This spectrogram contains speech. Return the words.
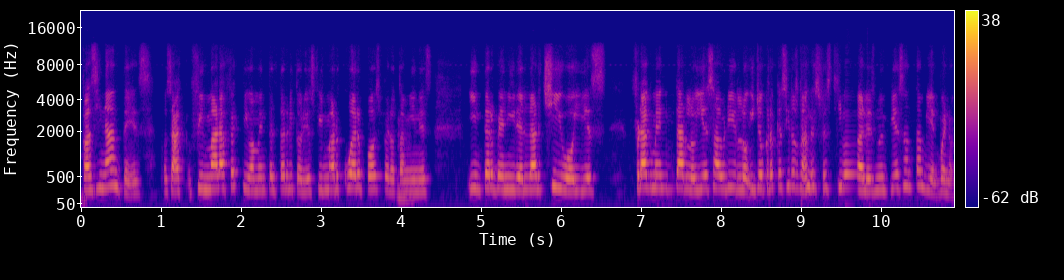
fascinante. Es, o sea, filmar afectivamente el territorio es filmar cuerpos, pero también es intervenir el archivo y es fragmentarlo y es abrirlo. Y yo creo que si los grandes festivales no empiezan también, bueno,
